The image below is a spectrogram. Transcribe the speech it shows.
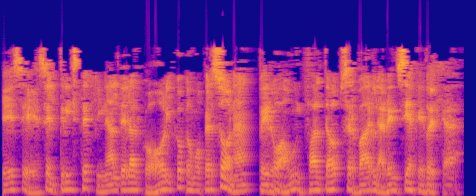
Ese es el triste final del alcohólico como persona, pero aún falta observar la herencia que deja.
